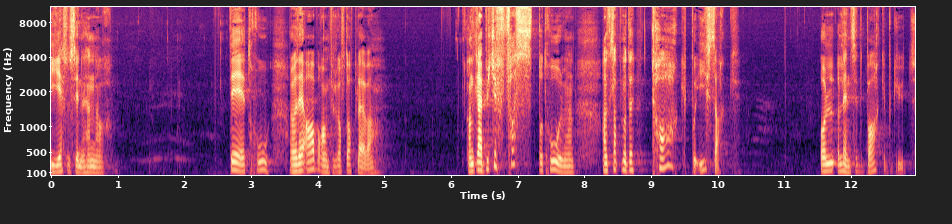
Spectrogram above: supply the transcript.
i Jesus sine hender. Det er tro. Og det er det Abraham fikk ofte oppleve. Han grep ikke fast på troen, men han slapp på en måte tak på Isak og lente seg tilbake på Gud.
